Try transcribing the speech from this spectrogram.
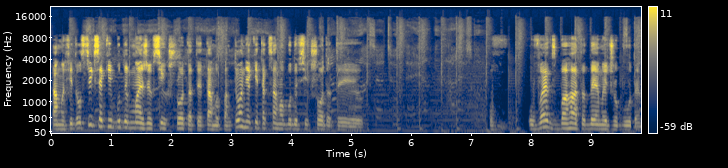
Там і Fiddlesticks, який буде майже всіх шотати, там і Пантеон, який так само буде всіх шотати. У Векс багато демеджу буде.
